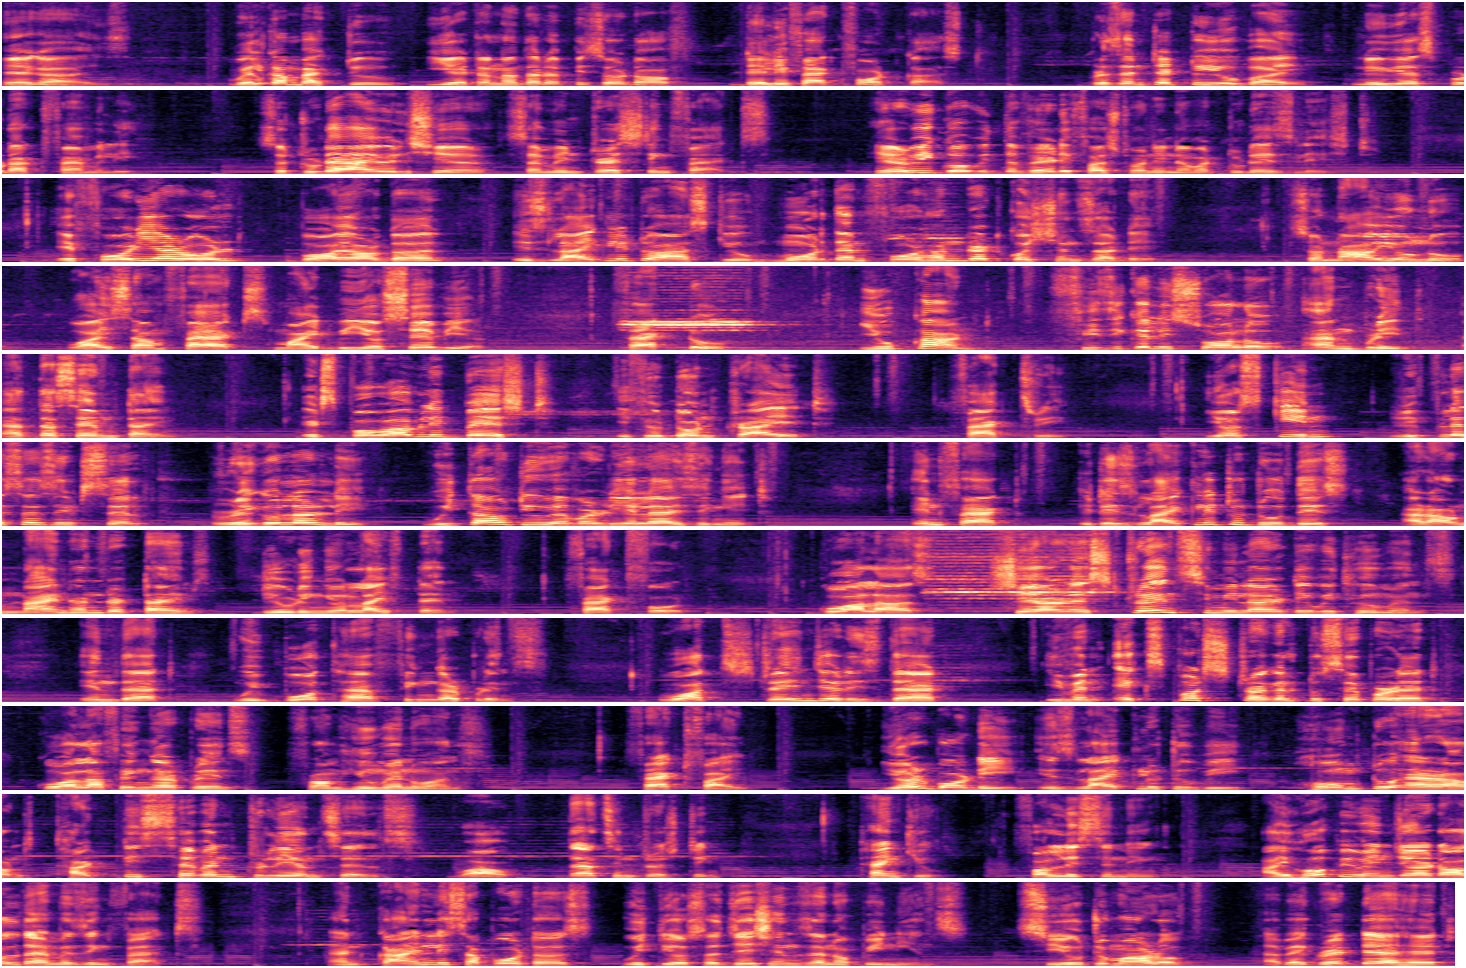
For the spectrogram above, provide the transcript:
Hey guys, welcome back to yet another episode of Daily Fact Podcast, presented to you by New Year's Product Family. So, today I will share some interesting facts. Here we go with the very first one in our today's list. A 4 year old boy or girl is likely to ask you more than 400 questions a day. So, now you know why some facts might be your savior. Fact 2 You can't physically swallow and breathe at the same time. It's probably best if you don't try it. Fact 3 Your skin replaces itself regularly without you ever realizing it. In fact, it is likely to do this around 900 times during your lifetime. Fact 4 Koalas share a strange similarity with humans in that we both have fingerprints. What's stranger is that even experts struggle to separate koala fingerprints from human ones. Fact 5 Your body is likely to be home to around 37 trillion cells. Wow, that's interesting. Thank you for listening. I hope you enjoyed all the amazing facts and kindly support us with your suggestions and opinions. See you tomorrow. Have a great day ahead.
